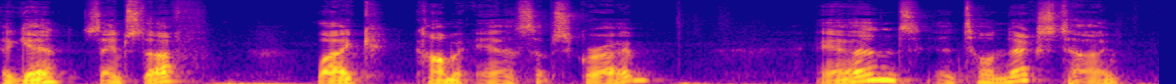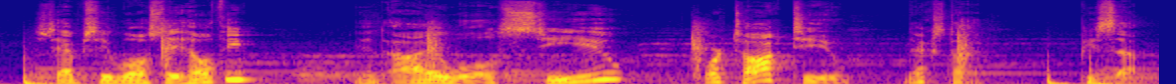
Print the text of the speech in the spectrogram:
again, same stuff. Like, comment, and subscribe. And until next time, stay happy, stay well, stay healthy. And I will see you or talk to you next time. Peace out.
